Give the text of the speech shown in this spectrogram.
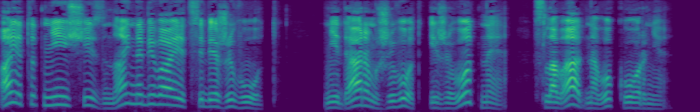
А этот нищий, знай, набивает себе живот. Недаром живот и животное — слова одного корня.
